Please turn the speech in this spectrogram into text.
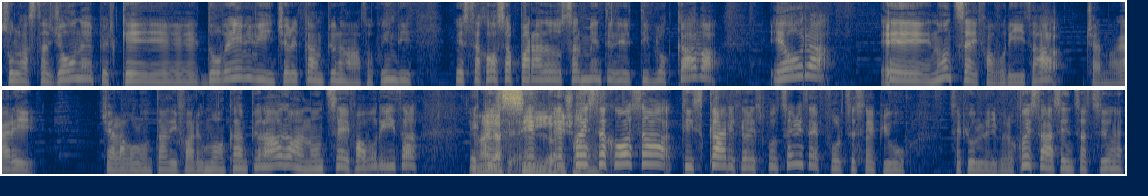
sulla stagione perché dovevi vincere il campionato, quindi questa cosa paradossalmente ti, ti bloccava e ora eh, non sei favorita, cioè magari c'è la volontà di fare un buon campionato, ma non sei favorita e, quest- e, diciamo. e questa cosa ti scarica responsabilità e forse sei più, sei più libero. Questa è la sensazione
